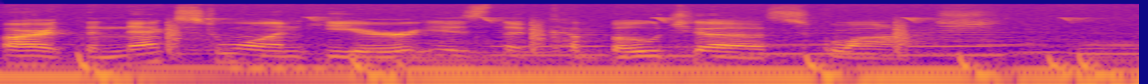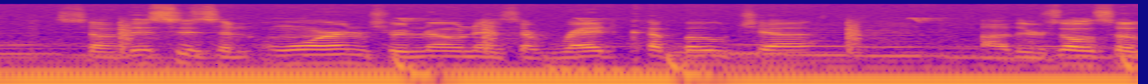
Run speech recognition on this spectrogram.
All right, the next one here is the kabocha squash. So this is an orange, or known as a red kabocha. Uh, there's also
